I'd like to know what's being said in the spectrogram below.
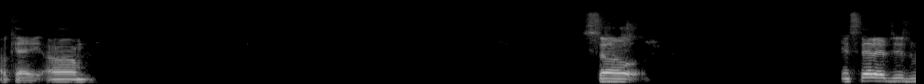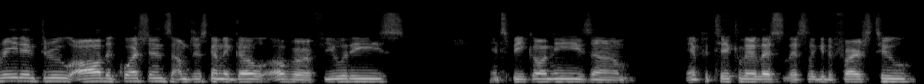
Okay. Um, So instead of just reading through all the questions, I'm just going to go over a few of these and speak on these. Um, in particular, let's let's look at the first two.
